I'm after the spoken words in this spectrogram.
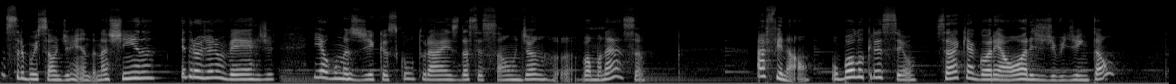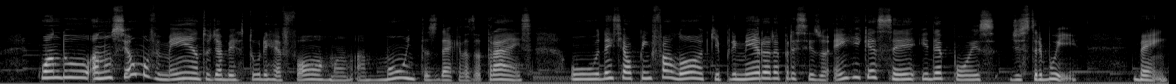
distribuição de renda na China, hidrogênio verde e algumas dicas culturais da sessão Janhe. Vamos nessa? Afinal, o bolo cresceu. Será que agora é a hora de dividir então? Quando anunciou o movimento de abertura e reforma, há muitas décadas atrás, o Deng Xiaoping falou que primeiro era preciso enriquecer e depois distribuir. Bem,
